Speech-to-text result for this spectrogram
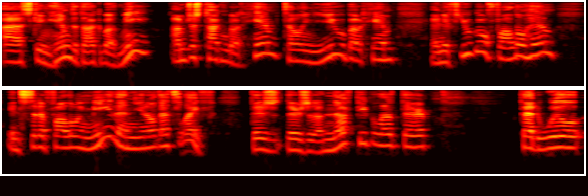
asking him to talk about me. I'm just talking about him telling you about him. And if you go follow him instead of following me then you know that's life. There's there's enough people out there that will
